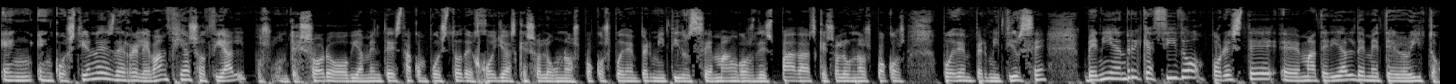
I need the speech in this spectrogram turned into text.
en, cuestiones de relevancia social, pues un tesoro obviamente está compuesto de joyas que solo unos pocos pueden permitirse, mangos de espadas que solo unos pocos pueden permitirse, venía enriquecido por este eh, material de meteorito.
